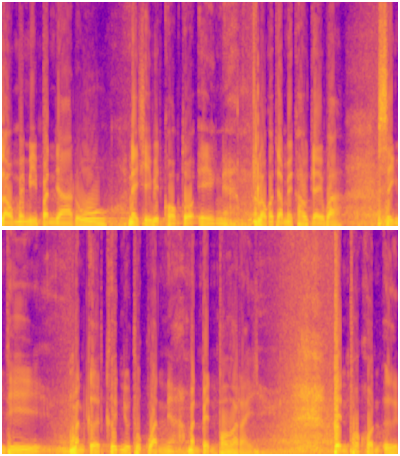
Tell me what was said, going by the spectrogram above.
เราไม่มีปัญญารู้ในชีวิตของตัวเองเนี่ยเราก็จะไม่เข้าใจว่าสิ่งที่มันเกิดขึ้นอยู่ทุกวันเนี่ยมันเป็นเพราะอะไร เป็นเพราะคนอื่น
